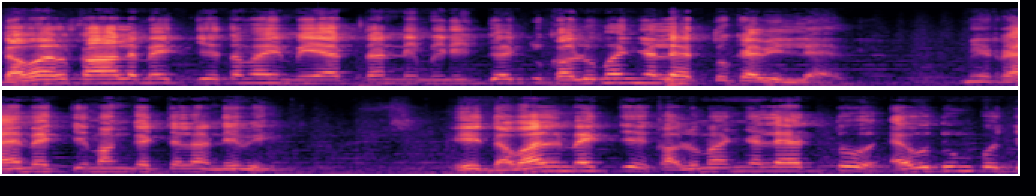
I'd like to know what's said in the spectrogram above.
දවල් කාලමැච්චේ තමයි මේ ඇත්තන්නේ මිනික් ගච්චු කළුමං්ඥල ඇත්තු කැවිල්ල ඇවි. මේ රෑමැච්චේ මංගච්චලා නෙවෙයි. ඒ දවල් මැච්චේ කළුමං්ඥල ඇත්තු ඇවදුම් පුජ්ජ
